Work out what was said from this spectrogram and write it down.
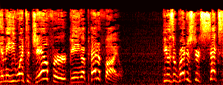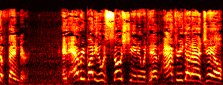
I mean, he went to jail for being a pedophile. He was a registered sex offender. And everybody who associated with him after he got out of jail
